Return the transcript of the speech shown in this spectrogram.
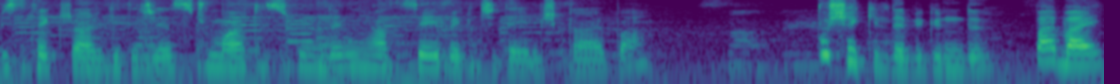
Biz tekrar gideceğiz. Cumartesi günü de Nihat Zeybekçi'deymiş galiba. Bu şekilde bir gündü. Bay bay.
